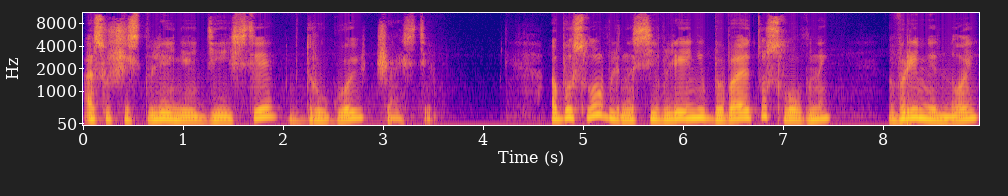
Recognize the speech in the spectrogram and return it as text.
осуществления действия в другой части. Обусловленность явлений бывает условной, временной,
